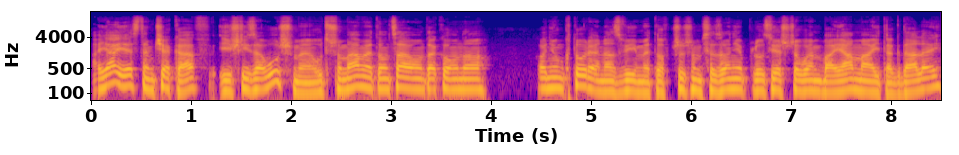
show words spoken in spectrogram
A ja jestem ciekaw, jeśli załóżmy, utrzymamy tą całą taką, no, koniunkturę, nazwijmy to w przyszłym sezonie, plus jeszcze Wembayama i tak dalej,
